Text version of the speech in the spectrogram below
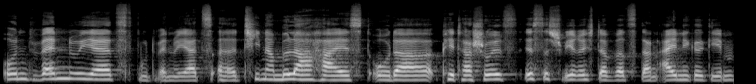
Und wenn du jetzt, gut, wenn du jetzt äh, Tina Müller heißt oder Peter Schulz, ist es schwierig, da wird es dann einige geben.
